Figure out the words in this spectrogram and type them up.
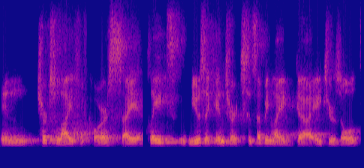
in church life, of course. I played music in church since I've been like uh, eight years old.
